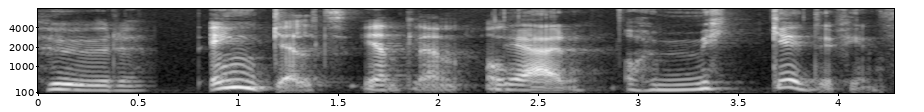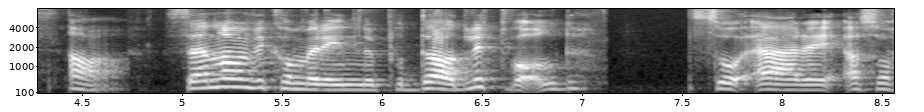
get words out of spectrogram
hur enkelt egentligen. Och, Det är. Och hur mycket det finns. ja. Sen om vi kommer in nu på dödligt våld så är det, alltså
